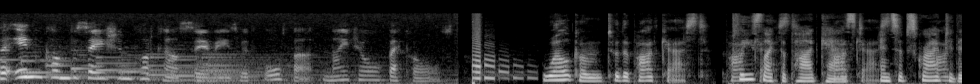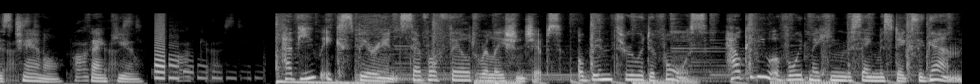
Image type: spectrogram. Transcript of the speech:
The In Conversation podcast series with author Nigel Beckles. Welcome to the podcast. Please like the podcast, and subscribe to this channel. Thank you. Have you experienced several failed relationships or been through a divorce? How can you avoid making the same mistakes again?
